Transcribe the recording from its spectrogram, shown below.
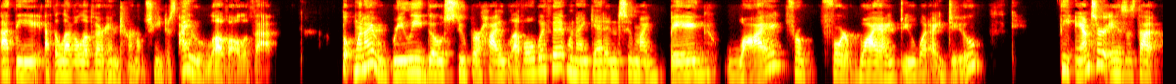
at the at the level of their internal changes. I love all of that. But when I really go super high level with it, when I get into my big why for for why I do what I do, the answer is is that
